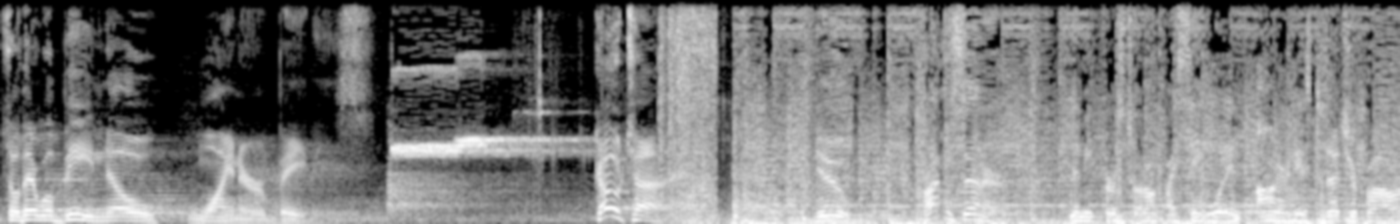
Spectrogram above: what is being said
So there will be no whiner babies. Go time! You, front and center. Let me first start off by saying what an honor it is Is to. that your power?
